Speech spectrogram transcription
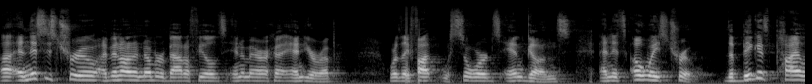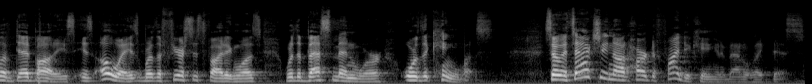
Uh, and this is true. I've been on a number of battlefields in America and Europe where they fought with swords and guns, and it's always true. The biggest pile of dead bodies is always where the fiercest fighting was, where the best men were, or the king was. So it's actually not hard to find a king in a battle like this.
